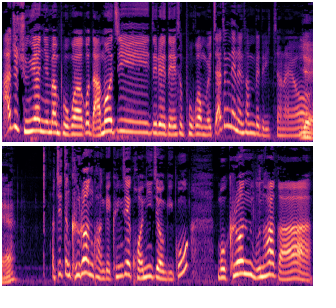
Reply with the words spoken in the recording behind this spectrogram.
아주 중요한 일만 보고하고 나머지들에 대해서 보고하면 왜 짜증내는 선배들 있잖아요. 예. 어쨌든 그런 관계 굉장히 권위적이고 뭐 그런 문화가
